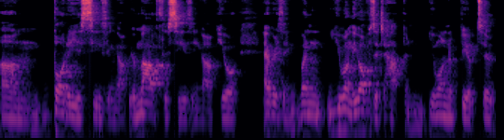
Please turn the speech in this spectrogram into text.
um, body is seizing up, your mouth is seizing up, your everything. When you want the opposite to happen, you want to be able to,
